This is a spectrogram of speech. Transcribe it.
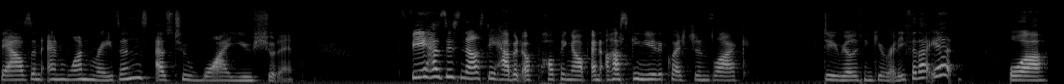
thousand and one reasons as to why you shouldn't. Fear has this nasty habit of popping up and asking you the questions like, Do you really think you're ready for that yet? Or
